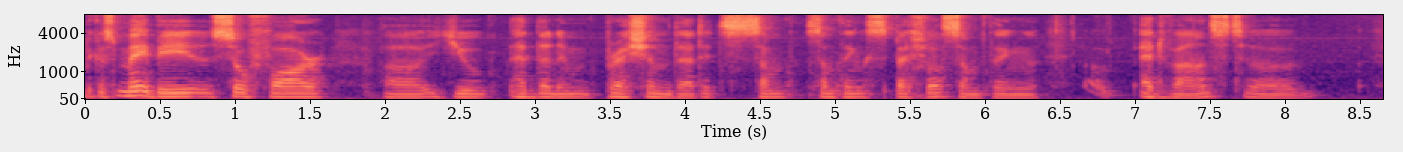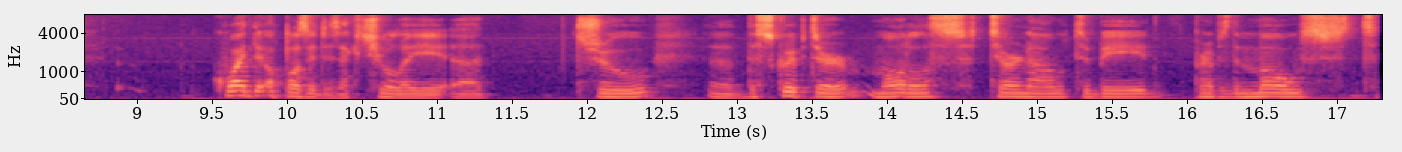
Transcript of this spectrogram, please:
because maybe so far uh, you had an impression that it's some something special, something uh, advanced. Uh, quite the opposite is actually true. descriptor models turn out to be perhaps the most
